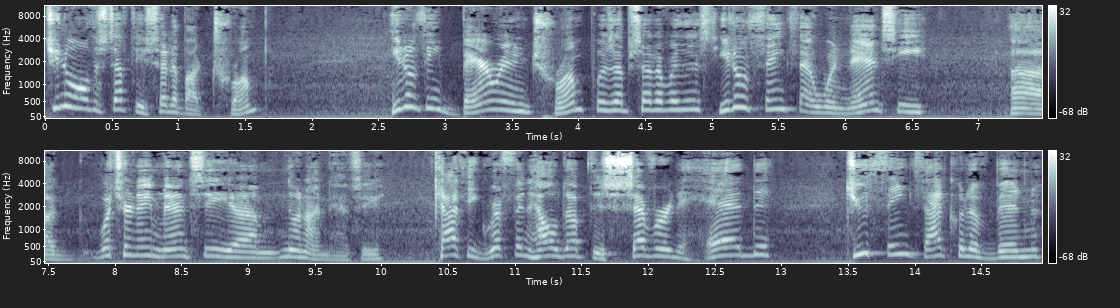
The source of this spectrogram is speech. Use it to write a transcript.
Do you know all the stuff they've said about Trump? You don't think Barron Trump was upset over this? You don't think that when Nancy, uh, what's her name? Nancy, um, no, not Nancy. Kathy Griffin held up this severed head. Do you think that could have been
